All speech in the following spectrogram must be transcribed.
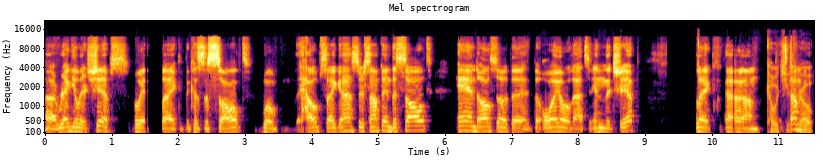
uh regular chips with like because the salt will helps i guess or something. The salt and also the the oil that's in the chip like um Coats your Some- throat.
